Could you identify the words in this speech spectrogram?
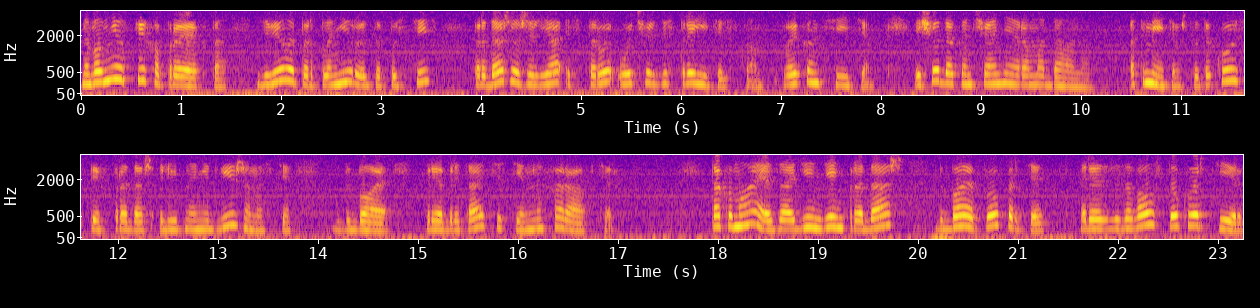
На волне успеха проекта девелопер планирует запустить продажу жилья из второй очереди строительства в Aykon City еще до окончания Рамадана. Отметим, что такой успех продаж элитной недвижимости в Дубае приобретает системный характер. Так в мае за один день продаж Dubai Property реализовал 100 квартир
